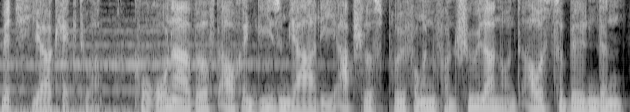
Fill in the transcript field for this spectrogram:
Mit Jörg Hector. Corona wirft auch in diesem Jahr die Abschlussprüfungen von Schülern und Auszubildenden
